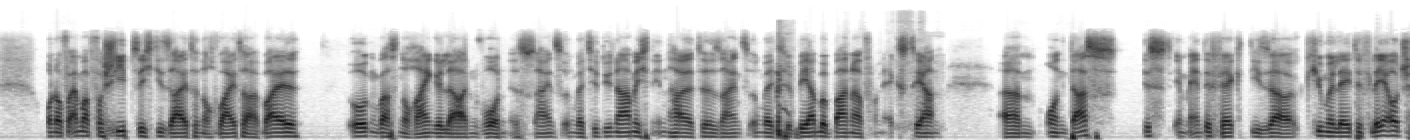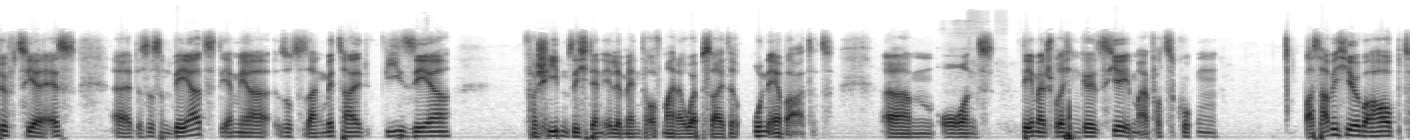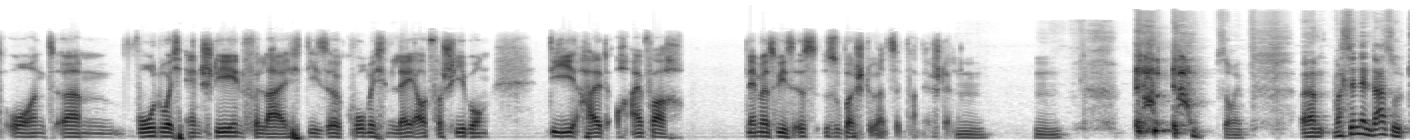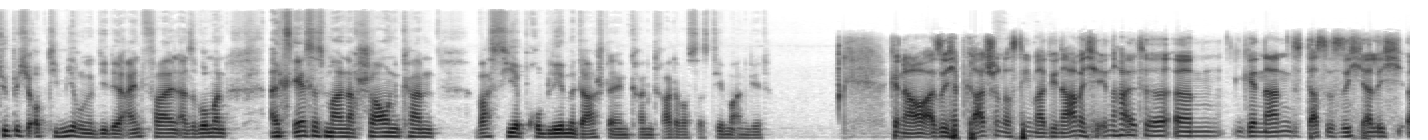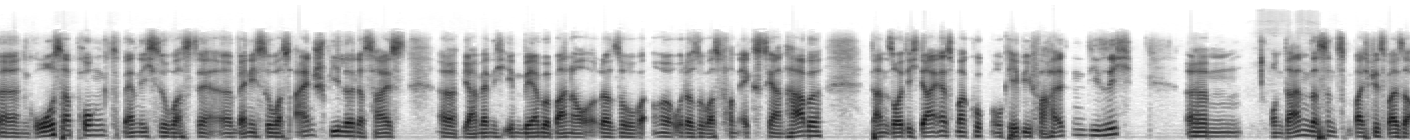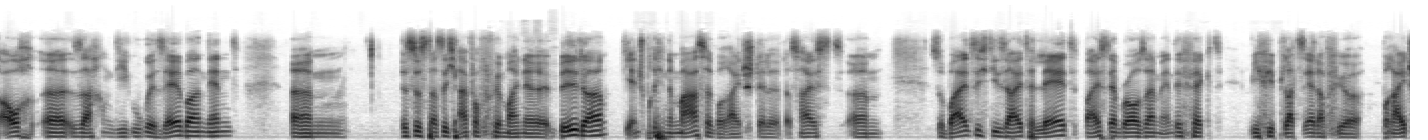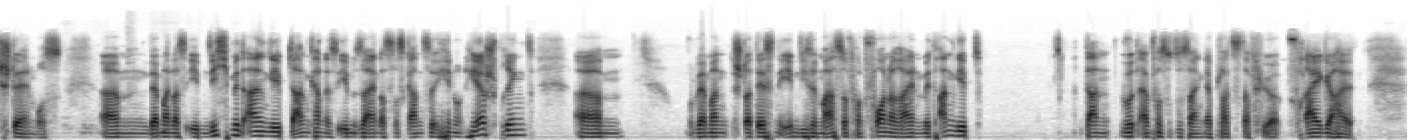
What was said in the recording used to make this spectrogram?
und auf einmal verschiebt sich die Seite noch weiter, weil irgendwas noch reingeladen worden ist, seien es irgendwelche dynamischen Inhalte, seien es irgendwelche Werbebanner von extern. Ähm, und das ist im Endeffekt dieser Cumulative Layout Shift CLS. Äh, das ist ein Wert, der mir sozusagen mitteilt, wie sehr verschieben sich denn Elemente auf meiner Webseite unerwartet. Ähm, und dementsprechend gilt es hier eben einfach zu gucken, was habe ich hier überhaupt und ähm, wodurch entstehen vielleicht diese komischen Layout-Verschiebungen, die halt auch einfach, nennen wir es wie es ist, super störend sind an der Stelle. Hm. Hm. Sorry. Ähm, was sind denn da so typische Optimierungen, die dir einfallen, also wo man als erstes mal nachschauen kann, was hier Probleme darstellen kann, gerade was das Thema angeht? Genau, also ich habe gerade schon das Thema dynamische Inhalte ähm, genannt. Das ist sicherlich äh, ein großer Punkt, wenn ich sowas, der, äh, wenn ich sowas einspiele. Das heißt, äh, ja, wenn ich eben Werbebanner oder so äh, oder sowas von extern habe, dann sollte ich da erstmal gucken, okay, wie verhalten die sich? Ähm, und dann, das sind beispielsweise auch äh, Sachen, die Google selber nennt. Ähm, ist es, dass ich einfach für meine Bilder die entsprechende Maße bereitstelle. Das heißt, ähm, sobald sich die Seite lädt, weiß der Browser im Endeffekt, wie viel Platz er dafür bereitstellen muss. Ähm, wenn man das eben nicht mit angibt, dann kann es eben sein, dass das Ganze hin und her springt. Ähm, und wenn man stattdessen eben diese Maße von vornherein mit angibt, dann wird einfach sozusagen der Platz dafür freigehalten.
